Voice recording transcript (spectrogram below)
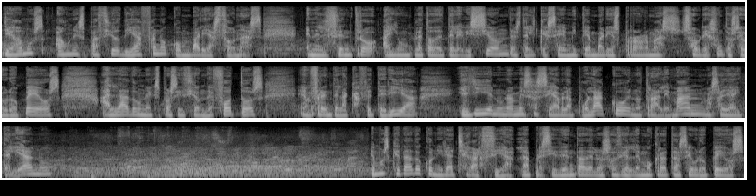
Llegamos a un espacio diáfano con varias zonas. En el centro hay un plato de televisión desde el que se emiten varios programas sobre asuntos europeos, al lado una exposición de fotos, enfrente la cafetería y allí en una mesa se habla polaco, en otra alemán, más allá italiano. Hemos quedado con Irache García, la presidenta de los socialdemócratas europeos,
